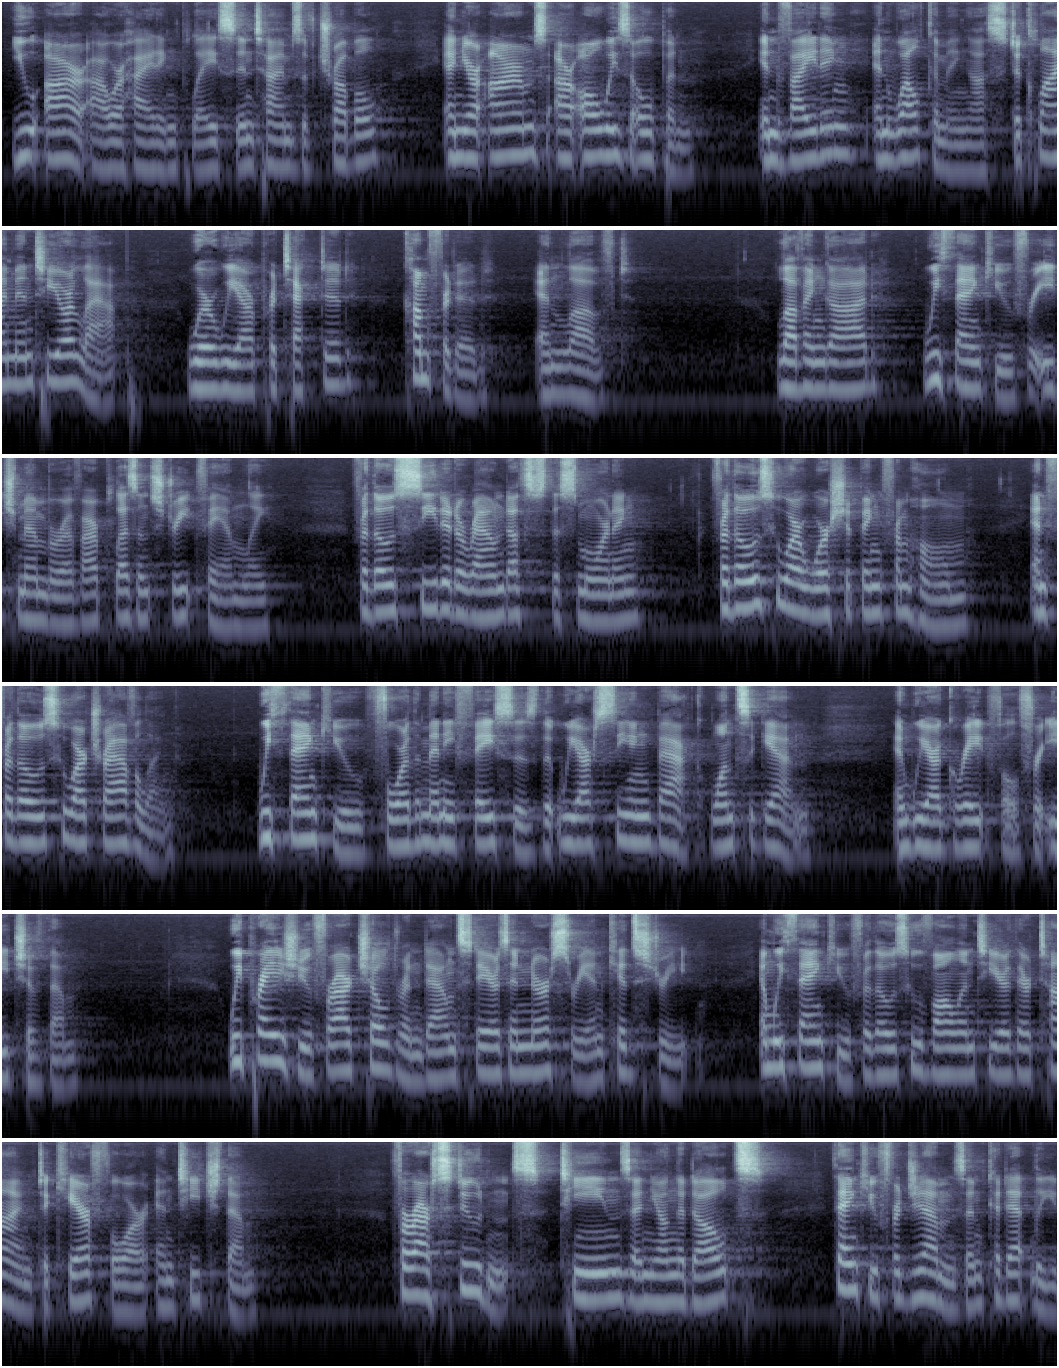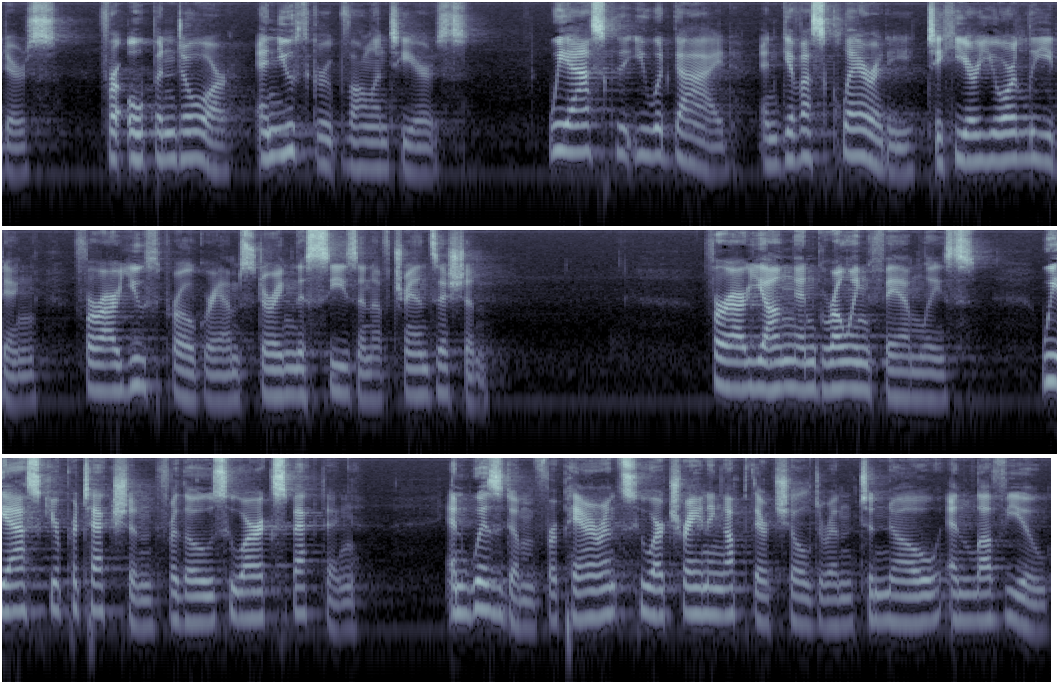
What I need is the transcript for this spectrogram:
You are our hiding place in times of trouble, and your arms are always open, inviting and welcoming us to climb into your lap where we are protected, comforted, and loved. Loving God, we thank you for each member of our Pleasant Street family, for those seated around us this morning, for those who are worshiping from home, and for those who are traveling. We thank you for the many faces that we are seeing back once again, and we are grateful for each of them. We praise you for our children downstairs in nursery and Kid Street, and we thank you for those who volunteer their time to care for and teach them. For our students, teens, and young adults, thank you for GEMS and cadet leaders, for Open Door and youth group volunteers. We ask that you would guide and give us clarity to hear your leading for our youth programs during this season of transition. For our young and growing families, we ask your protection for those who are expecting and wisdom for parents who are training up their children to know and love you.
